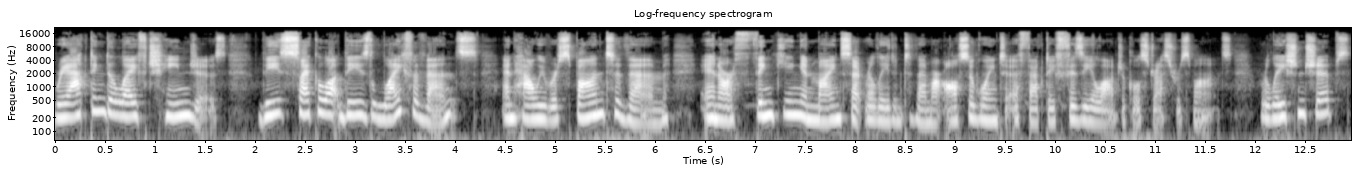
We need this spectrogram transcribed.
reacting to life changes. These psycholo- these life events and how we respond to them and our thinking and mindset related to them are also going to affect a physiological stress response. Relationships,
